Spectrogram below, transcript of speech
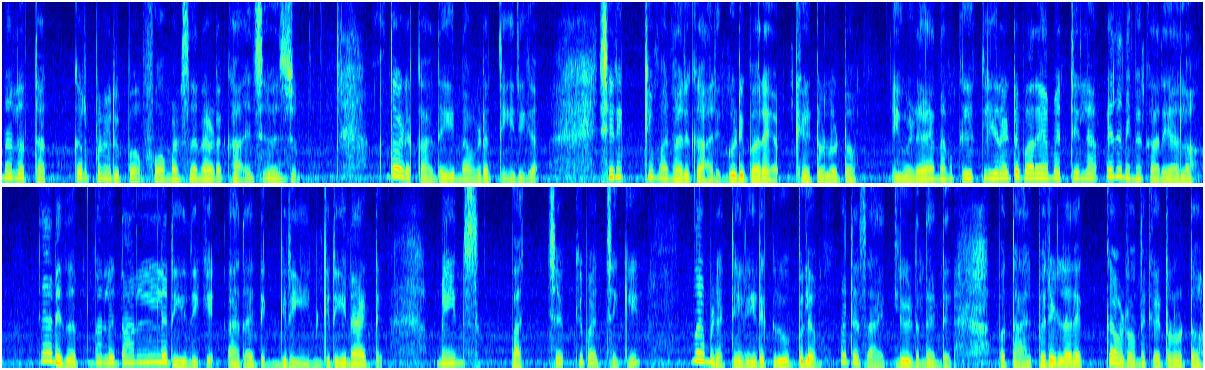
നല്ല തക്കർപ്പനൊരു പെർഫോമൻസ് തന്നെ അവിടെ കാഴ്ചവെച്ചു. അതോടെ കഥയിൽ നിന്ന് അവിടെ തീരുക. ശരിക്കും പറഞ്ഞൊരു കാര്യം കൂടി പറയാം. കേട്ടോളൂ കേട്ടോ ഇവിടെ നമുക്ക് ക്ലിയറായിട്ട് പറയാൻ പറ്റില്ല എന്ന് നിങ്ങൾക്കറിയാലോ. ഞാനിത് നല്ല നല്ല രീതിക്ക് അതായത് ഗ്രീൻ ഗ്രീനായിട്ട് മീൻസ് പച്ചയ്ക്ക് പച്ചയ്ക്ക് നമ്മുടെ ടെലിയുടെ ഗ്രൂപ്പിലും മറ്റേ സൈറ്റിലും ഇടുന്നുണ്ട്. അപ്പോൾ താല്പര്യമുള്ളവരൊക്കെ അവിടെ ഒന്ന് കേട്ടോളൂ കേട്ടോ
